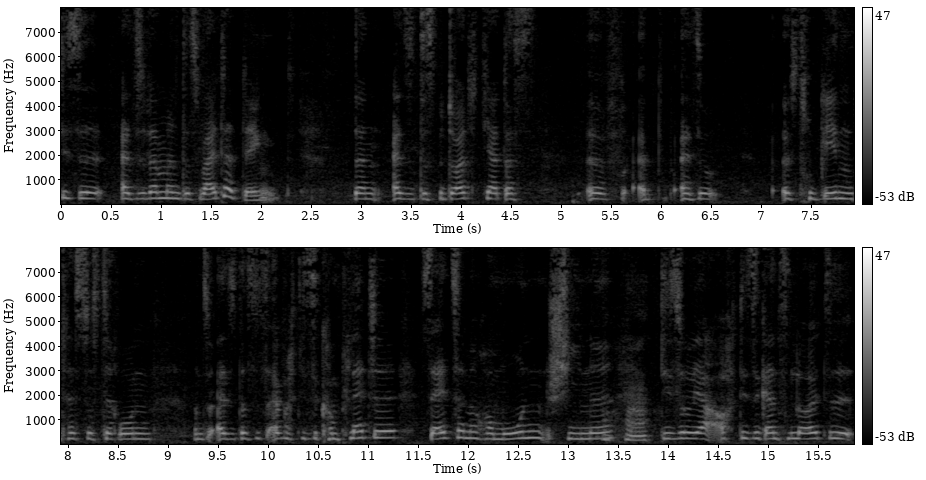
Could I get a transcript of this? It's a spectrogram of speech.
diese, also wenn man das weiterdenkt, dann, also das bedeutet ja, dass äh, also Östrogen und Testosteron und so, also das ist einfach diese komplette seltsame Hormonschiene, Aha. die so ja auch diese ganzen Leute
